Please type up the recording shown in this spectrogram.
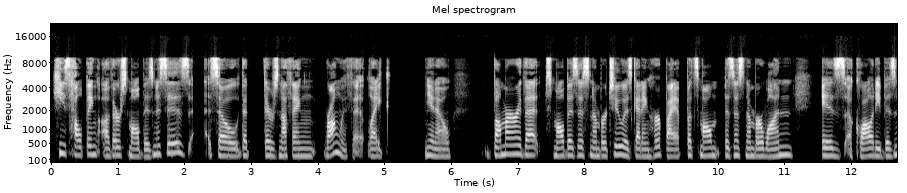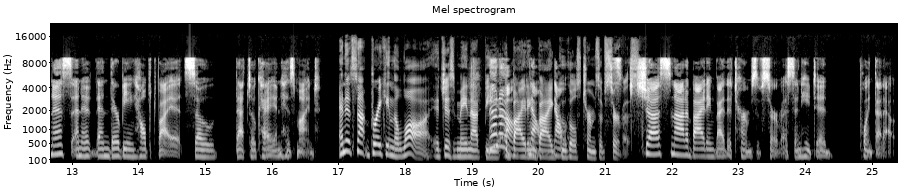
he's helping other small businesses so that there's nothing wrong with it. Like, you know, bummer that small business number two is getting hurt by it, but small business number one is a quality business and it, and they're being helped by it. So that's okay in his mind. And it's not breaking the law. It just may not be no, no, abiding no, by Google's terms of service. Just not abiding by the terms of service. And he did point that out.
